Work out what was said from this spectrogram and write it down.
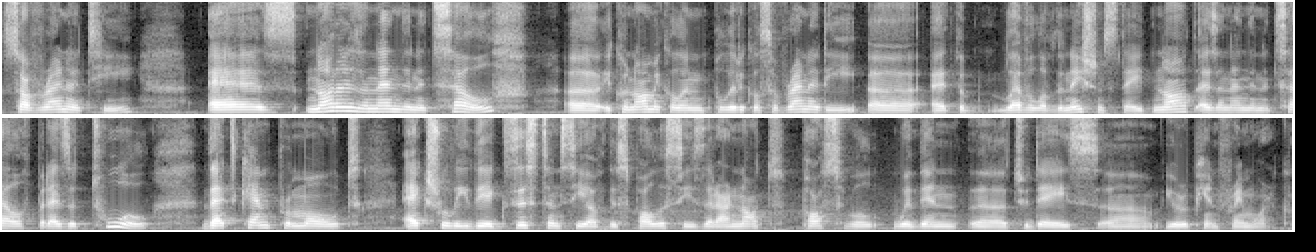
sovereignty as not as an end in itself, uh, economical and political sovereignty uh, at the level of the nation state, not as an end in itself, but as a tool that can promote actually the existence of these policies that are not possible within uh, today's uh, European framework.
